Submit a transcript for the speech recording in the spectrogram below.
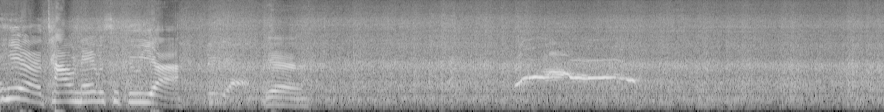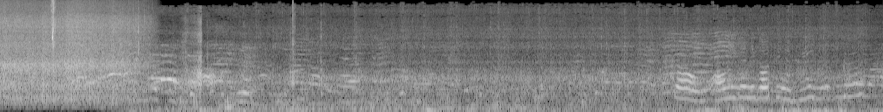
Yeah, here, town name is Duya. Duya. Yeah. So, are we gonna go to the beach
